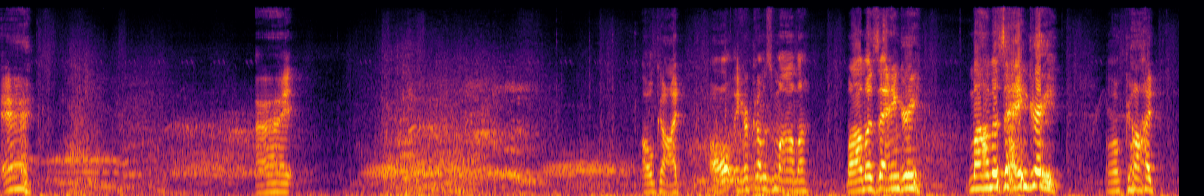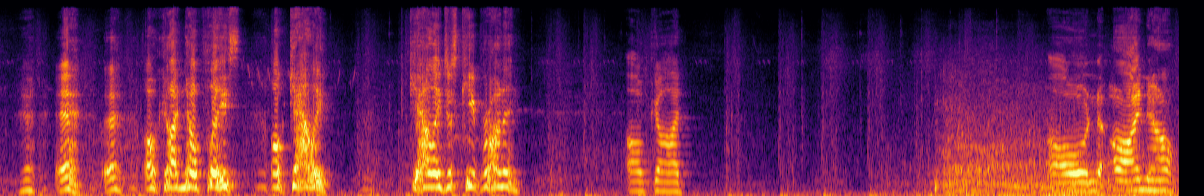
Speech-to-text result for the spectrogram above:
Yeah. All right. Oh god. Oh, here comes Mama. Mama's angry. Mama's angry. Oh god. Oh god, no, please. Oh, Galli. Galli, just keep running. Oh god. Oh no, oh, I know.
